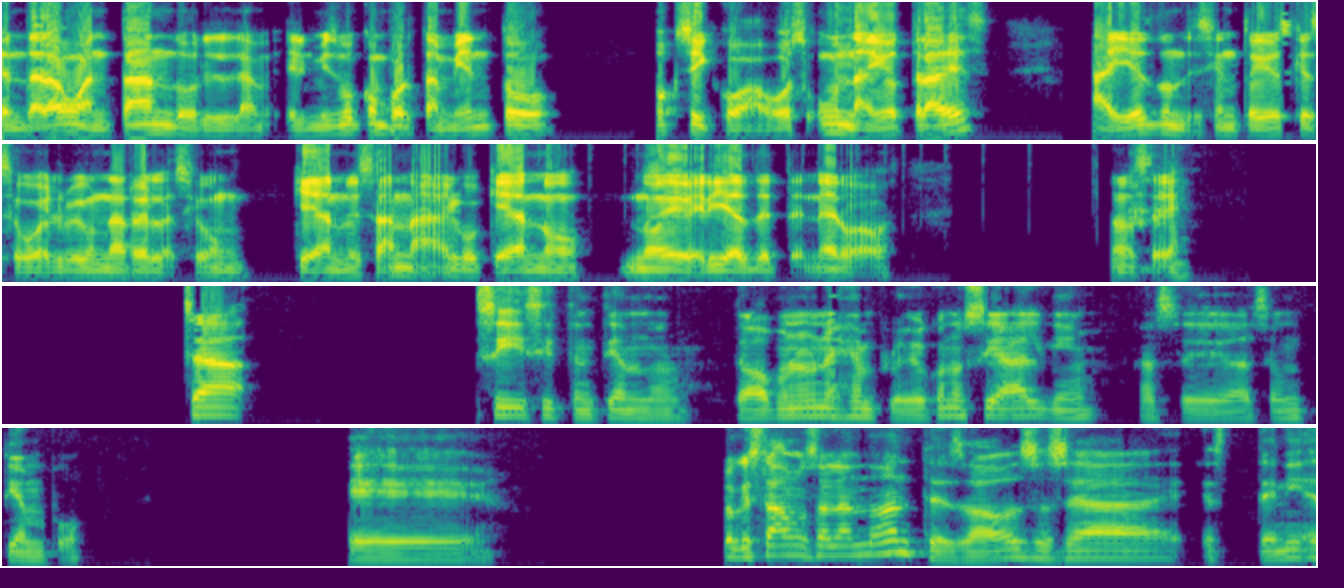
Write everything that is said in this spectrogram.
andar aguantando el mismo comportamiento tóxico a vos una y otra vez, ahí es donde siento yo es que se vuelve una relación que ya no es sana, algo que ya no, no deberías de tener, vos. No sé. O sea, sí, sí te entiendo. Te voy a poner un ejemplo. Yo conocí a alguien hace, hace un tiempo. Eh, lo que estábamos hablando antes, o sea, tenía,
